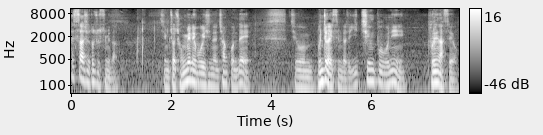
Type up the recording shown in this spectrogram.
패스하셔도 좋습니다. 지금 저 정면에 보이시는 창고인데 지금 문제가 있습니다. 저 2층 부분이 불에 났어요.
